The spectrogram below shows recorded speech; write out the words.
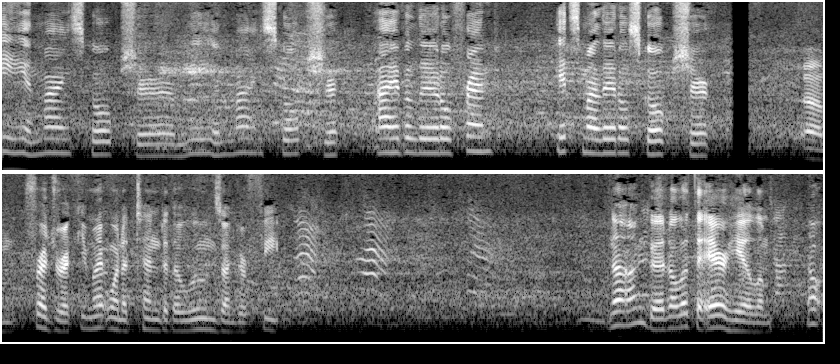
Me and my sculpture, me and my sculpture. I have a little friend. It's my little sculpture. Um, Frederick, you might want to tend to the wounds on your feet. No, I'm good. I'll let the air heal them. No,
